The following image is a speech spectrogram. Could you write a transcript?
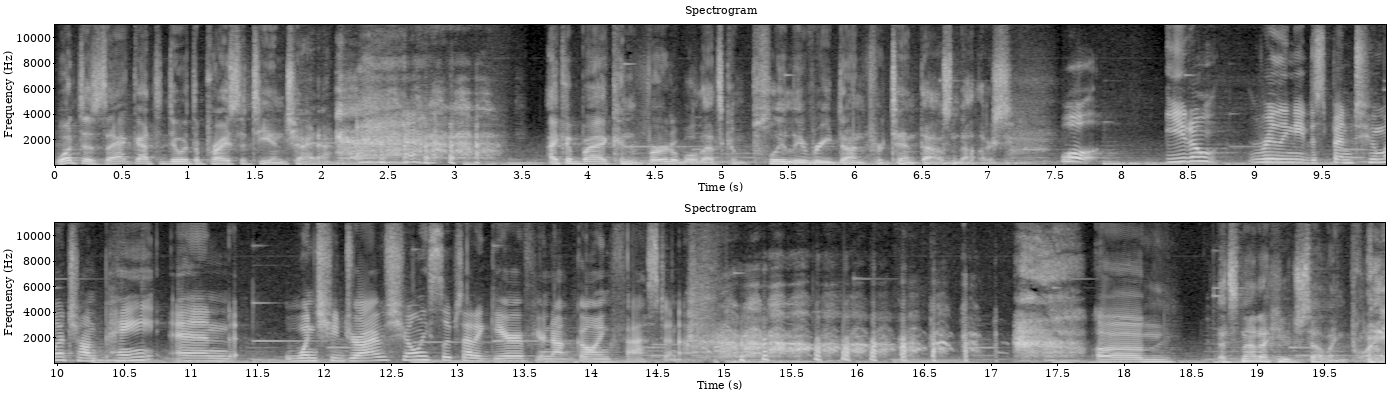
what does that got to do with the price of tea in China? I could buy a convertible that's completely redone for $10,000. Well, you don't really need to spend too much on paint, and when she drives, she only slips out of gear if you're not going fast enough. That's not a huge selling point.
